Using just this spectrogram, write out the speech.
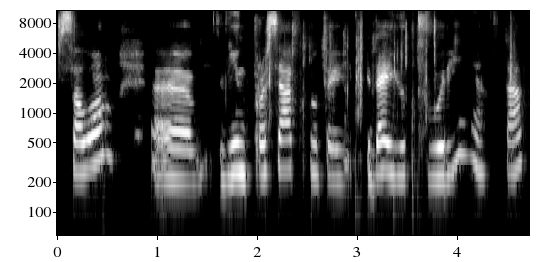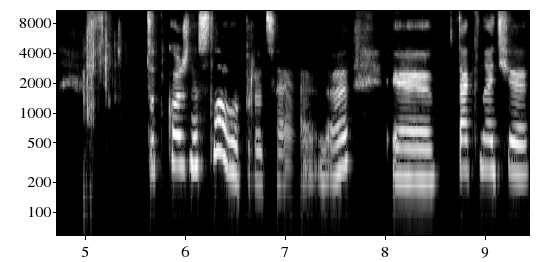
псалом е, він просякнутий ідеєю творіння. Та? Тут кожне слово про це. Да? Е, так, наче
